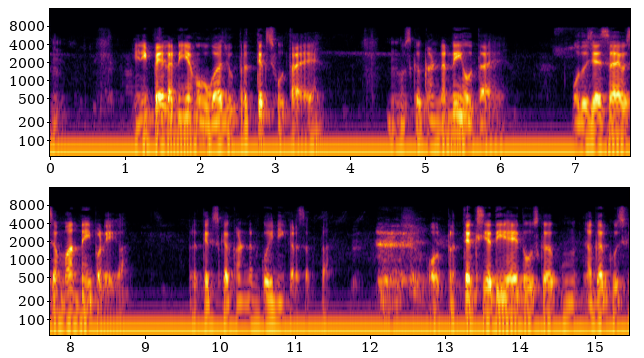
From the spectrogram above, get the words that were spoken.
हम्म। यानी पहला नियम होगा जो प्रत्यक्ष होता है उसका खंडन नहीं होता है। वो तो जैसा है वैसा मानना ही पड़ेगा। प्रत्यक्ष का खंडन कोई नहीं कर सकता। और प्रत्यक्ष यदि है तो उसका, अगर कुछ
